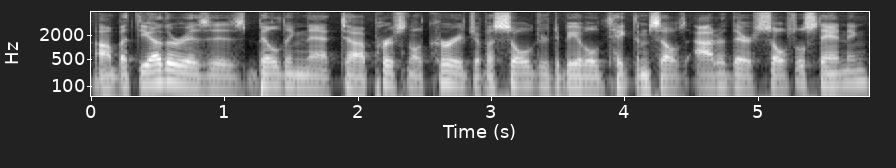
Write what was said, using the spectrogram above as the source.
Uh, but the other is is building that uh, personal courage of a soldier to be able to take themselves out of their social standing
